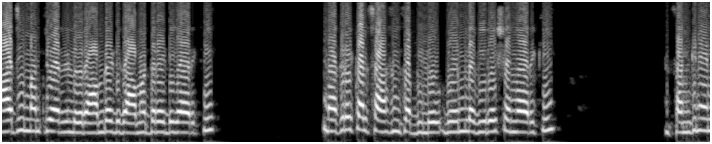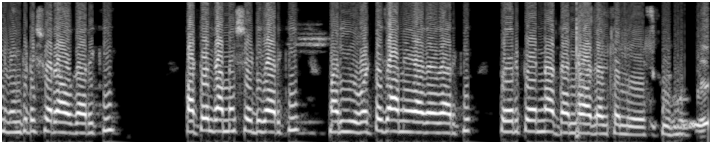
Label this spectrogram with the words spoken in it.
మాజీ మంత్రి వర్యులు రామరెడ్డి దామోదర్ రెడ్డి గారికి నగరికల్ శాసనసభ్యులు వేముల వీరేశం గారికి సంకినేని వెంకటేశ్వరరావు గారికి పటేల్ రమేష్ రెడ్డి గారికి మరియు ఒట్టె జానయ్య యాదవ్ గారికి పేరు పేరున ధన్యవాదాలు తెలియజేసుకుంటున్నాను.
